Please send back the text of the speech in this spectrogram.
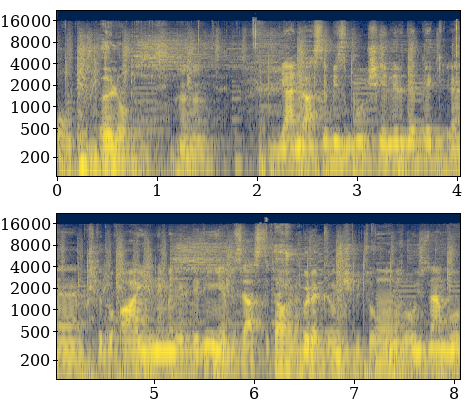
Olduğunu, öyle olduğunu düşünüyorum. yani. Yani aslında biz bu şeyleri de pek e, işte bu ayinlemeleri dedin ya biz aslında küçük Doğru. bırakılmış bir toplumuz. Doğru. O yüzden bu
